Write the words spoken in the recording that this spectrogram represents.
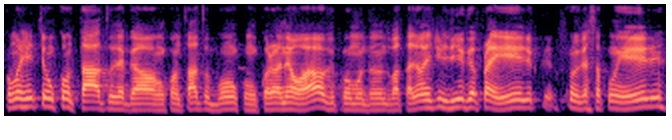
como a gente tem um contato legal, um contato bom com o Coronel Alves, comandante do batalhão, a gente liga para ele, conversa com ele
